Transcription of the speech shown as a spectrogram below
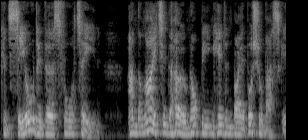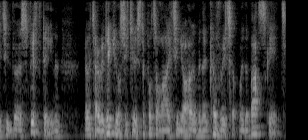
concealed in verse 14 and the light in the home not being hidden by a bushel basket in verse 15. And note how ridiculous it is to put a light in your home and then cover it up with a basket.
